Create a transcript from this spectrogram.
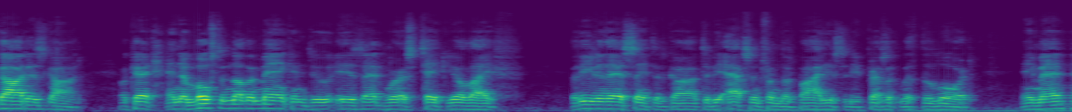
God is God. Okay? And the most another man can do is at worst take your life. But even there, saints of God, to be absent from the body is to be present with the Lord. Amen.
